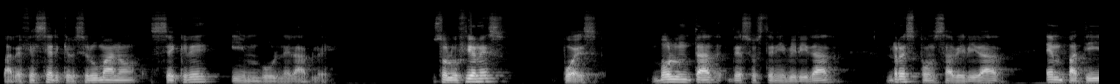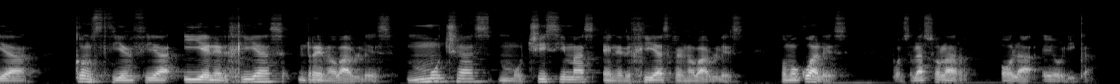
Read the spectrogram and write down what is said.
Parece ser que el ser humano se cree invulnerable. ¿Soluciones? Pues voluntad de sostenibilidad, responsabilidad, empatía, conciencia y energías renovables. Muchas, muchísimas energías renovables. ¿Como cuáles? Pues la solar o la eólica.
